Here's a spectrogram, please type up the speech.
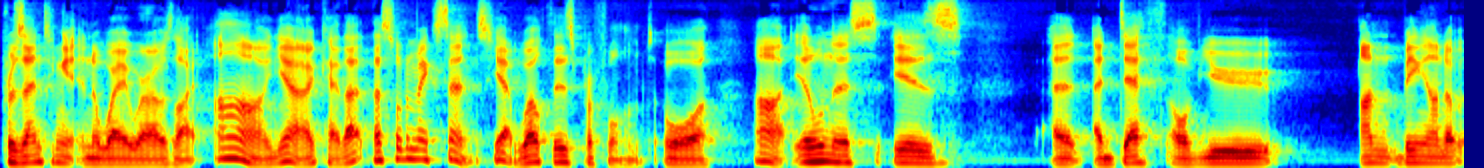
presenting it in a way where I was like, oh, yeah, okay, that, that sort of makes sense. Yeah, wealth is performed. Or, ah, illness is a, a death of you un, being under,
